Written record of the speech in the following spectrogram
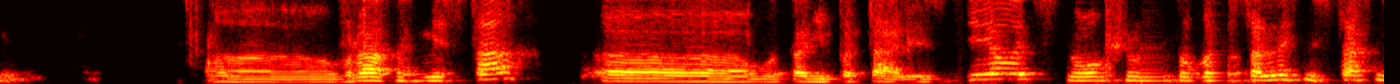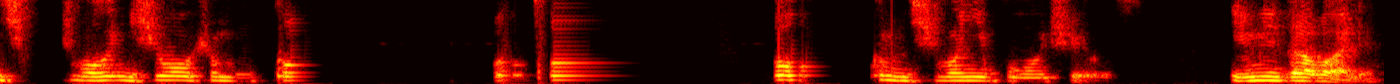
э, в разных местах, э, вот они пытались сделать, но, в общем-то, в остальных местах ничего, ничего, в общем, то- то- толком ничего не получилось. Им не давали.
